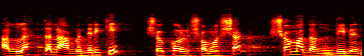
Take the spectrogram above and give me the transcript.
আল্লাহ তালা আমাদেরকে সকল সমস্যার সমাধান দিবেন।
